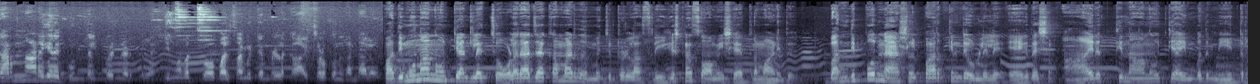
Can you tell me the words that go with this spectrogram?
കർണാടകയിലെ ഗുണ്ടൽപേടിന് അടുത്തുള്ള ഹിമവത് ഗോപാൽസ്വാമി ടെമ്പിളിലെ കാഴ്ചകളൊക്കെ ഒന്ന് കണ്ടാലോ? പതിമൂന്നാം നൂറ്റാണ്ടിലെ ചോള രാജാക്കന്മാർ നിർമ്മിച്ചിട്ടുള്ള ശ്രീകൃഷ്ണസ്വാമി ക്ഷേത്രമാണിത്. ബന്ദിപ്പൂർ നാഷണൽ പാർക്കിന്റെ ഉള്ളിലെ ഏകദേശം ആയിരത്തി നാനൂറ്റി അമ്പത് മീറ്റർ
